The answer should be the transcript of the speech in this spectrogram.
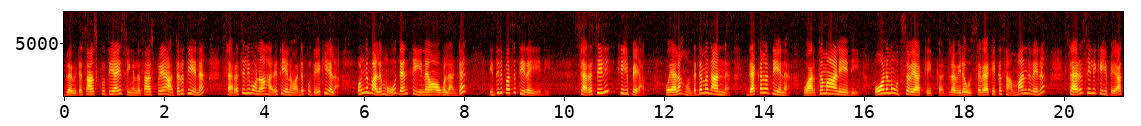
ද්‍රවිඩ සංස්කෘතියයි සිංහල සංස්කෘතියයි අතර තියෙන සැරසිලි මොනවා හරි තියෙනවද පුතේ කියලා. ඔන්න බලමු දැන් තියෙනවා ඕගලන්ට ඉදිරිපස තිරයේදී. සැරසිලි කිහිපයක්. ඔයාලා හොඳටම දන්න දැකලා තියෙන වර්තමානයේදී ඕනම උත්සවයක් එක්ක ද්‍රවිඩ උත්සවයක් එක්ක සම්බන්ධ වෙන සැරසිලි කිහිපයක්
